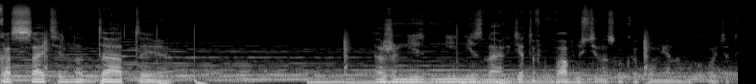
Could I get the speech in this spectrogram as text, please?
касательно даты, даже не, не, не знаю, где-то в, в августе, насколько я помню, она выходит.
